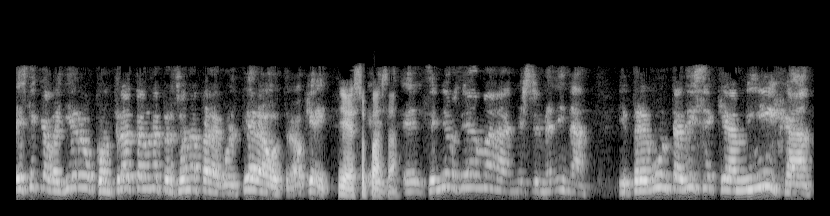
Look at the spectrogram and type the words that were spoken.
este caballero contrata a una persona para golpear a otra. Ok. Y eso pasa. El, el señor se llama Mr. Medina y pregunta, dice que a mi hija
